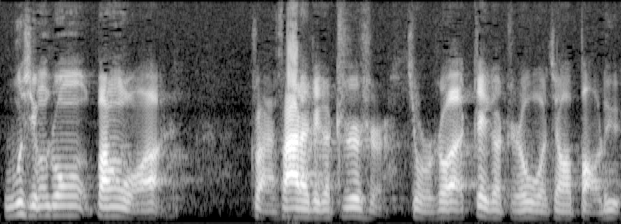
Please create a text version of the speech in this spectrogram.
无形中帮我转发了这个知识，就是说这个植物叫宝绿，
